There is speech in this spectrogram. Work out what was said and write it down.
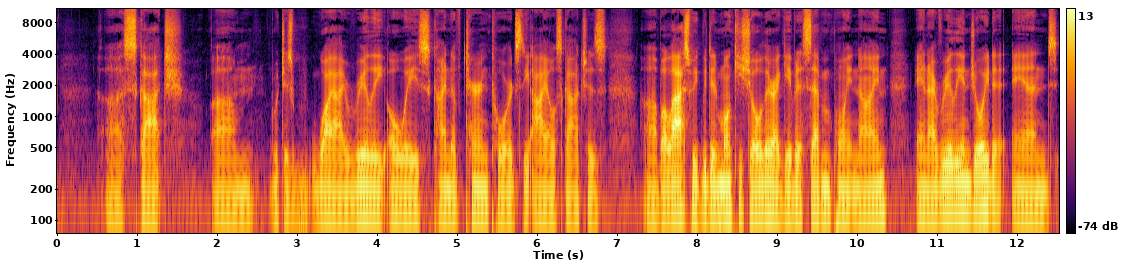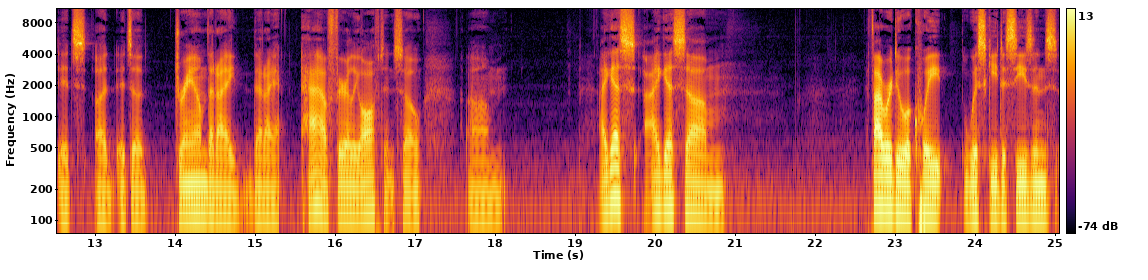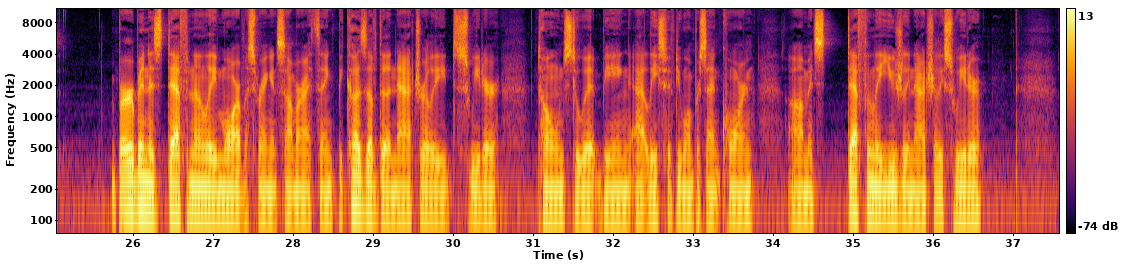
uh, scotch, um, which is why I really always kind of turn towards the Islay scotches. Uh, but last week we did Monkey Shoulder. I gave it a 7.9, and I really enjoyed it. And it's a it's a dram that I that I have fairly often. So, um, I guess I guess um, if I were to equate whiskey to seasons, bourbon is definitely more of a spring and summer, I think, because of the naturally sweeter tones to it being at least 51% corn. Um, it's definitely usually naturally sweeter.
